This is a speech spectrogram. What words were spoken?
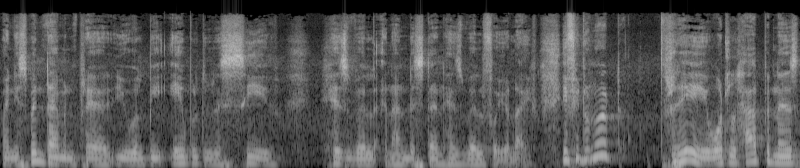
When you spend time in prayer, you will be able to receive His will and understand His will for your life. If you do not pray, what will happen is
